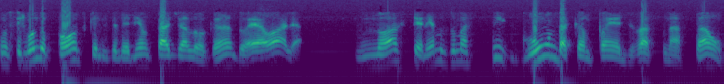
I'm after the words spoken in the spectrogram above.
Um segundo ponto que eles deveriam estar dialogando é, olha, nós teremos uma segunda campanha de vacinação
